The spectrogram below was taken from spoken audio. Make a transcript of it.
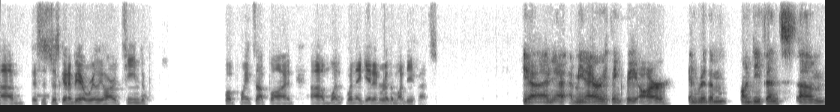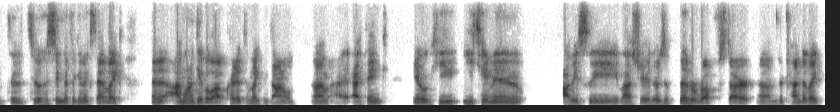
um, this is just going to be a really hard team to put points up on um, when, when they get in rhythm on defense. Yeah, I mean, I, I mean, I already think they are in rhythm on defense um, to to a significant extent. Like, and I'm going to give a lot of credit to Mike Macdonald. um, I, I, think you know he he came in obviously last year. There's a bit of a rough start. Um, they're trying to like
